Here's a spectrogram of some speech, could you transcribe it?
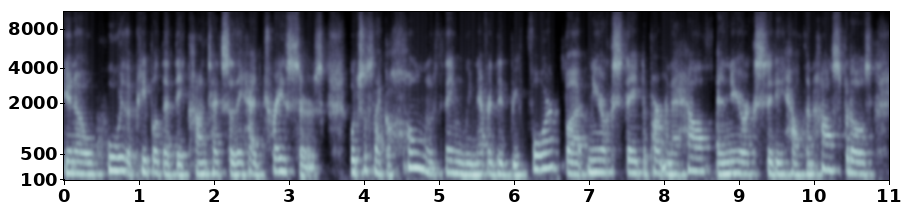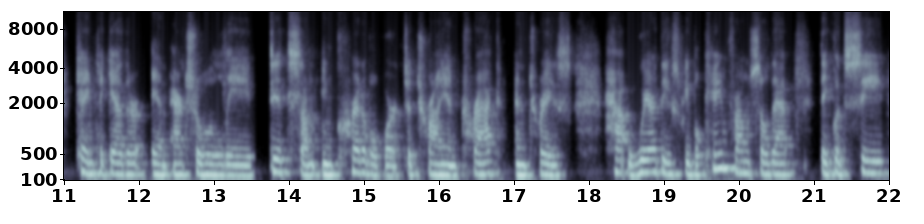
You know, who were the people that they contact? So they had tracers, which was like a whole new thing we never did before. But New York State Department of Health and New York City Health and Hospitals came together and actually did some incredible work to try and track and trace how, where these people came from so that they could see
